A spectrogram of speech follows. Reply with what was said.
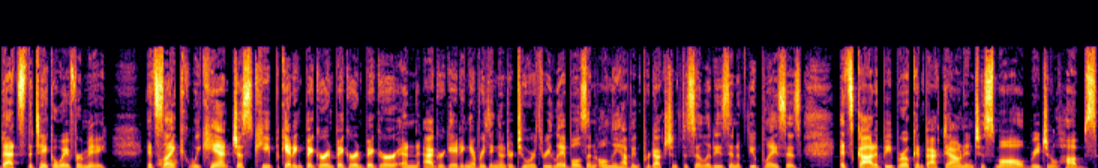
That's the takeaway for me. It's uh-huh. like we can't just keep getting bigger and bigger and bigger and aggregating everything under two or three labels and only having production facilities in a few places. It's got to be broken back down into small regional hubs.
